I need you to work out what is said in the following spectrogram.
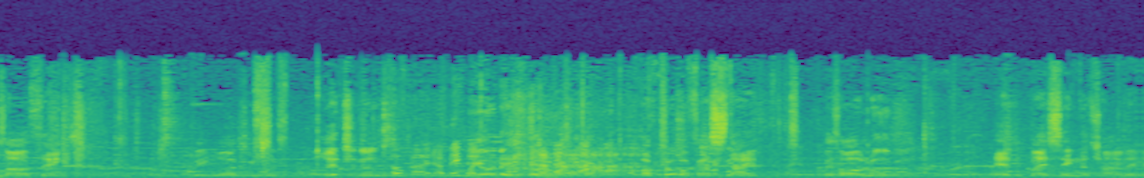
as our thanks. We you this original Oh, good, a big one. unit Oktoberfest style with our logo and my signature on it.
